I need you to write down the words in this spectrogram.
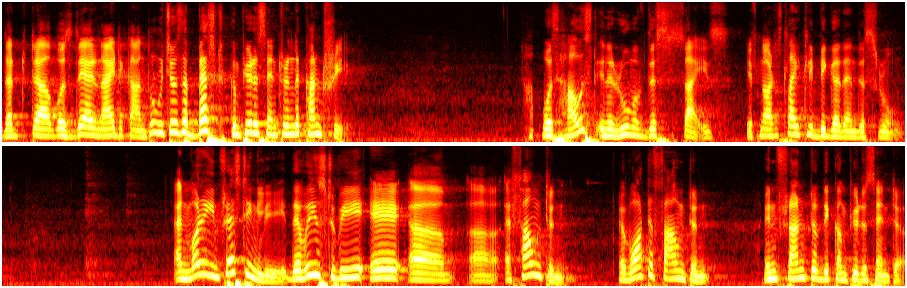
that uh, was there in IIT Kanpur, which was the best computer center in the country, was housed in a room of this size, if not slightly bigger than this room. And very interestingly, there used to be a, um, uh, a fountain, a water fountain in front of the computer center.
